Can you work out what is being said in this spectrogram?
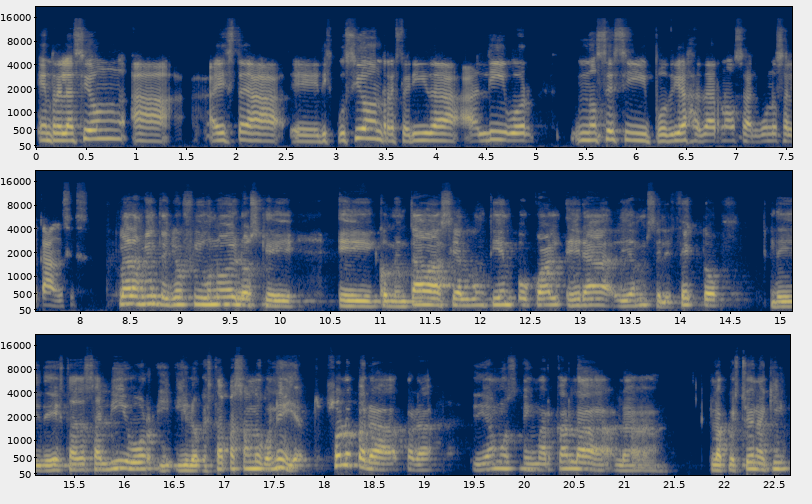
En relación a, esta discusión referida al LIBOR, no sé si podrías darnos algunos alcances. Claramente, yo fui uno de los que eh, comentaba hace algún tiempo cuál era, digamos, el efecto de, esta tasa LIBOR y, lo que está pasando con ella. Solo para, para digamos, enmarcar la, cuestión aquí,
